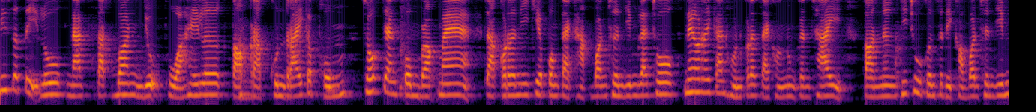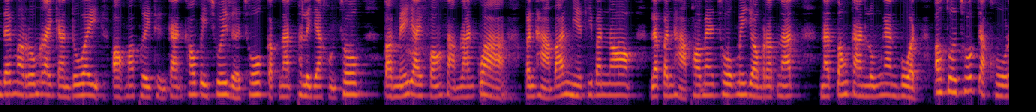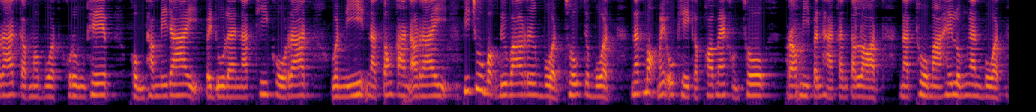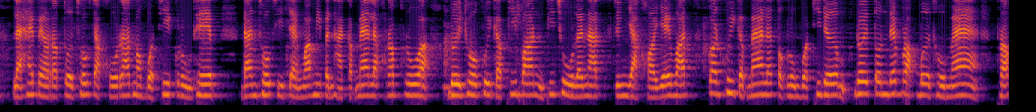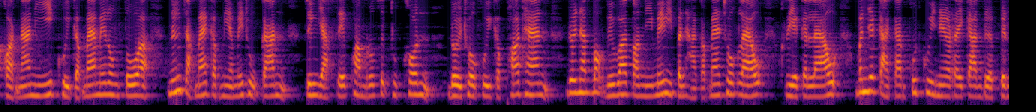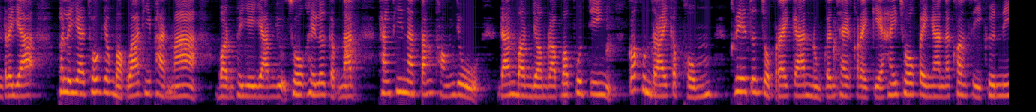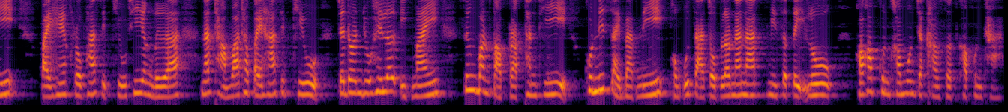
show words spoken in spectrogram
มีสติลูกนัดสัตบอลยุผัวให้เลิกตอบกลับคุณไร้กับผม โชคแจงปมบล็อกแม่ จากกรณีเคลียร์ปมแตกหักบอลเชิญยิ้มและโชค ในรายการหนกระแสของหนุ่มกัญชัย ตอนหนึ่งพี่ชูคนสนิทของบอลเชิญยิ้มได้มาร่วมรายการด้วย ออกมาเผยถึงการเข้าไปช่วยเหลือโชคกับนัดภรรยาของโชค ตอนแม่ยายฟ้องสามล้านกว่า ปัญหาบ้านเมียที่บ้านนอก และปัญหาพ่อแม่โชคไม่ยอมรับนัด นัดต้องการล้มงานบวช เอาตัวโชคจากโคราชกลับมาบวชกรุงเทพ ผมทำไม่ได้ ไปดูแลนัดที่โคราช วันนี้นัดต้องการอะไร พี่ชูบอกด้วยว่าเรื่องบวชโชคจะบวช นัดบอกไม่โอเคกับพ่อแม่ของโชคเพราะมีปัญหากันตลอด นัดโทรมาให้ล้มงานบวชและให้ไปรับตัวโชคจากโคราชมาบวชที่กรุงเทพ ด้านโชคชี้แจงว่ามีปัญหากับแม่และครอบครัว โดยโทรคุยกับพี่บอลพี่ชูและนัด จึงอยากขอย้ายวัด ก่อนคุยกับแม่และตกลงบทที่เดิม โดยตนได้บล็อกเบอร์โทรแม่ เพราะก่อนหน้านี้คุยกับแม่ไม่ลงตัว เนื่องจากแม่กับเมียไม่ถูกกัน จึงอยากเซฟความรู้สึกทุกคนโดยโทรคุยกับพ่อแทน โดยนัดบอกด้วยว่าตอนนี้ไม่มีปัญหากับแม่โชคแล้ว เคลียร์กันแล้ว บรรยากาศการพูดคุยในรายการเดือดเป็นระยะ ภรรยาโชคยังบอกว่าที่ผ่านมาบอลพยายามยุโชคให้เลิกกับนัด ทั้งที่นัดตั้งท้องอยู่ ด้านบอลยอมรับว่าพูดจริง ก็คุณร้ายกับผม เคลียร์จนจบรายการหนุ่มกัญชัยไกรเกลียให้โชคไปงานนครศรีคืนนี้ ไปให้ครบ 50 คิวที่ยังเหลือ นัดถามว่าถ้าไป 50 คิว จะโดนยูให้เลิกอีกไหม ซึ่งบอลตอบกลับทันที คุณนิสัยแบบนี้ผมอุตส่าห์จบแล้วนะนัดมีสติลูก ขอขอบคุณข้อมูลจากข่าวสดขอบคุณค่ะ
